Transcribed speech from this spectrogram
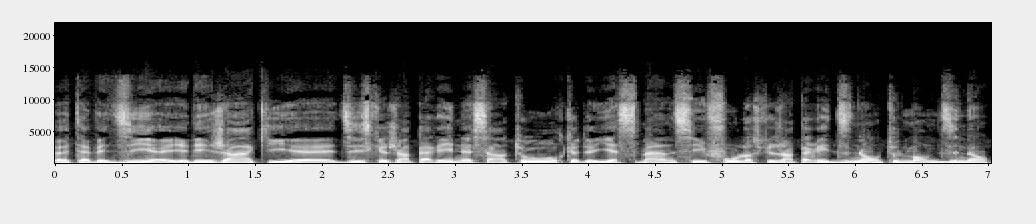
Euh, tu avais dit, euh, il y a des gens qui euh, disent que Jean Paré ne s'entoure que de yes man. C'est faux. Lorsque Jean Paré dit non, tout le monde dit non.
